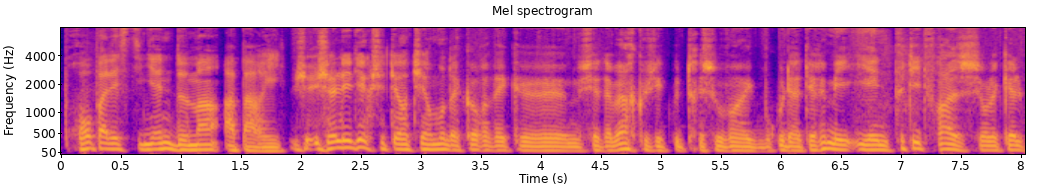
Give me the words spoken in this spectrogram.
pro-palestiniennes demain à Paris J'allais dire que j'étais entièrement d'accord avec euh, M. Tabar, que j'écoute très souvent avec beaucoup d'intérêt, mais il y a une petite phrase sur laquelle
